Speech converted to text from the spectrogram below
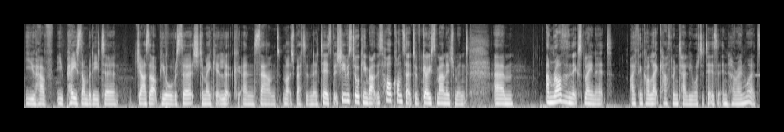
you have you pay somebody to jazz up your research to make it look and sound much better than it is. But she was talking about this whole concept of ghost management. Um, and rather than explain it, I think I'll let Catherine tell you what it is in her own words.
